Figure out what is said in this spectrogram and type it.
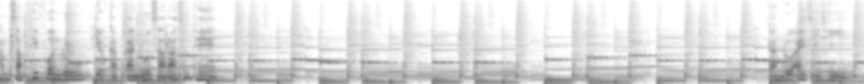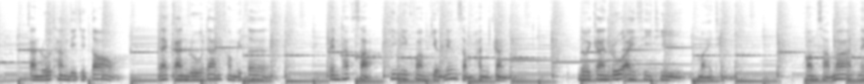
คำศัพท์ที่ควรรู้เกี่ยวกับการรู้สารสนเทศ การรู้ ICT การรู้ทางดิจิทัล และการรู้ด้านคอมพิวเตอร์ เป็นทักษะที่มีความเกี่ยวเนื่องสัมพันธ์กัน โดยการรู้ ICT หมายถึง ความสามารถใน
